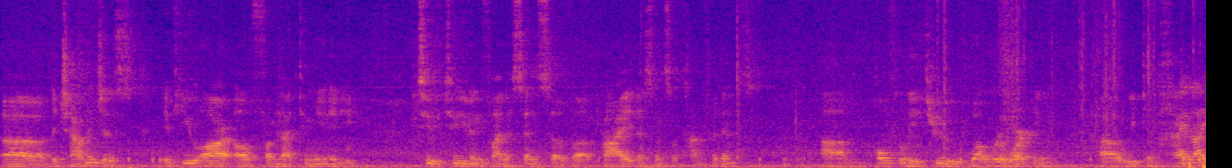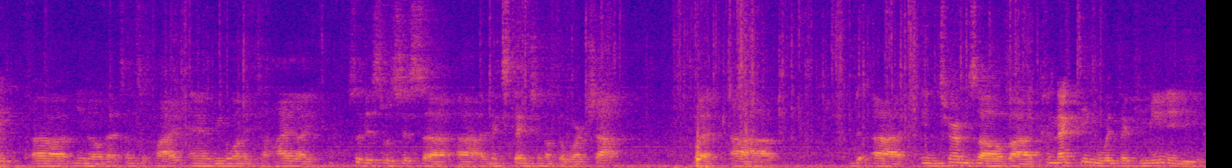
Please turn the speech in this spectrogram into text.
uh, the challenges, if you are of, from that community, to, to even find a sense of uh, pride, a sense of confidence, um, hopefully through what we're working, uh, we can highlight, uh, you know, that sense of pride, and we wanted to highlight, so this was just uh, uh, an extension of the workshop, but in terms of connecting with the community,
